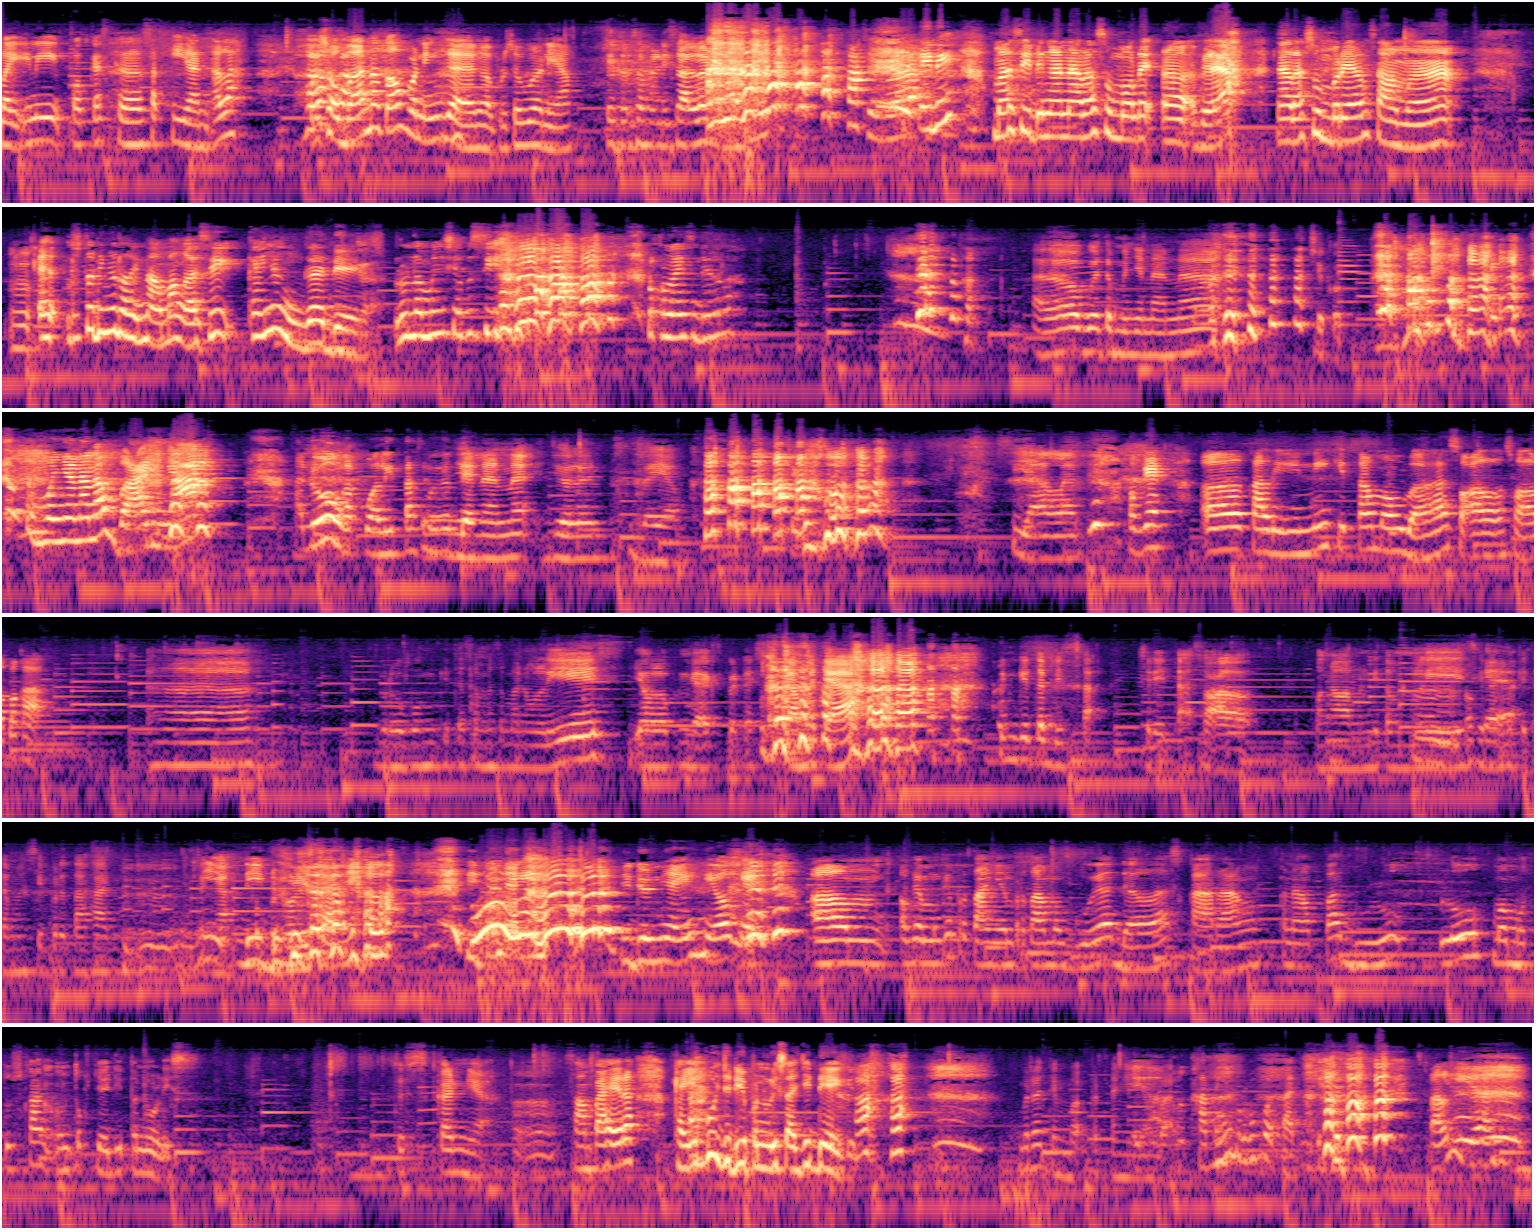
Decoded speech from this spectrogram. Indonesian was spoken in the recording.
mulai. Ini podcast kesekian. Alah percobaan atau apa nih? Enggak ya nggak percobaan ya. Tetap sambil di salon. ini masih dengan narasumber ya, narasumber yang sama. Hmm, eh lu tadi ngenalin nama nggak sih? Kayaknya enggak deh. Enggak. lu namanya siapa sih? Lu kenalin sendiri lah. Halo, gue temennya Nana. Cukup. temennya Nana banyak. Aduh nggak kualitas banget deh Nana jualan bayam. Sialan. Oke eh, kali ini kita mau bahas soal soal apa kak? Eh, berhubung kita sama-sama nulis, ya walaupun nggak ekspektasi amat ya, kan kita bisa cerita soal pengalaman kita menulis, Hmm, kenapa kita masih bertahan Hmm, di, di- di di dunia ini di dunia ini oke. Em, oke mungkin pertanyaan pertama gue adalah sekarang kenapa dulu lu memutuskan untuk jadi penulis Terus kan ya, sampai akhirnya kayaknya gue jadi penulis aja deh gitu berat ya mbak pertanyaannya mbak. katanya berubah tadi sekalian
